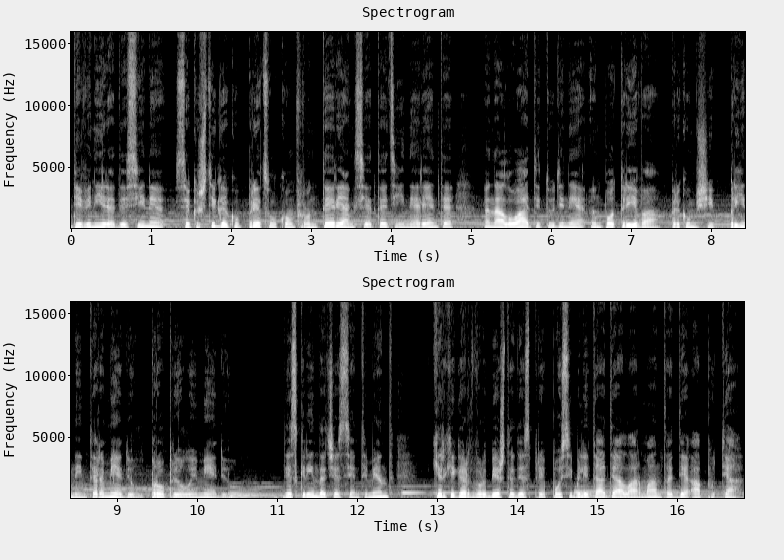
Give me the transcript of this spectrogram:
devenirea de sine, se câștigă cu prețul confruntării anxietății inerente în a lua atitudine împotriva, precum și prin intermediul propriului mediu. Descriind acest sentiment, Kierkegaard vorbește despre posibilitatea alarmantă de a putea.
